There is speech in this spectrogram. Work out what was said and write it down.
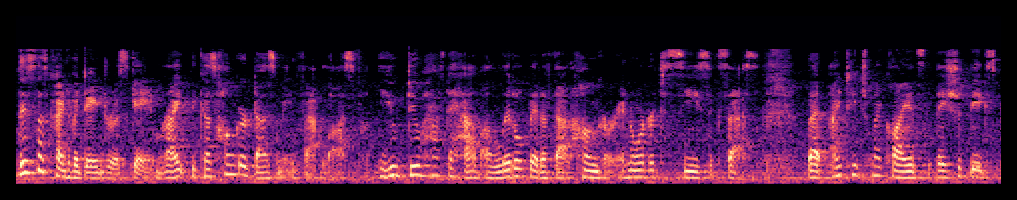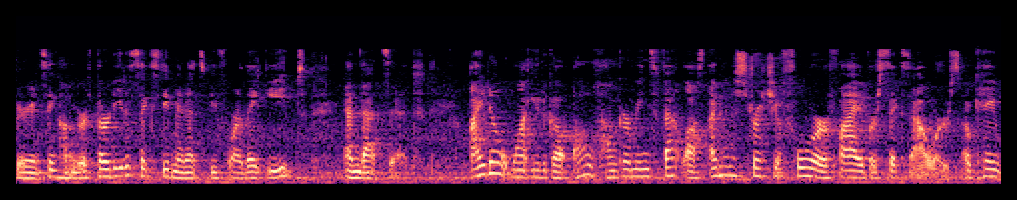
this is kind of a dangerous game, right? Because hunger does mean fat loss. You do have to have a little bit of that hunger in order to see success. But I teach my clients that they should be experiencing hunger 30 to 60 minutes before they eat, and that's it. I don't want you to go, oh, hunger means fat loss. I'm going to stretch it four or five or six hours. Okay,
